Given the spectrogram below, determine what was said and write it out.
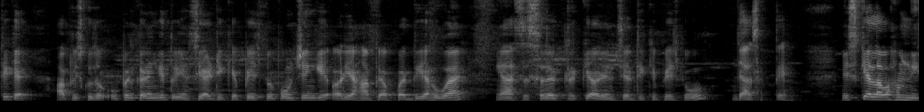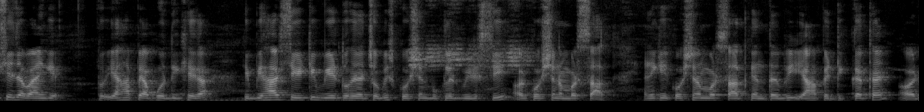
ठीक है? आप इसको जब ओपन करेंगे तो एन के पेज पे पहुँचेंगे और यहाँ पे आपका दिया हुआ है, यहाँ से सेलेक्ट करके और एन के पेज पे वो जा सकते हैं। इसके अलावा हम नीचे जब आएँगे तो यहाँ पे आपको दिखेगा कि बिहार सी टी बी चौबीस क्वेश्चन बुकलेट बी सी और क्वेश्चन नंबर सात। यानी कि क्वेश्चन नंबर सात के अंदर भी यहाँ पे दिक्कत है और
